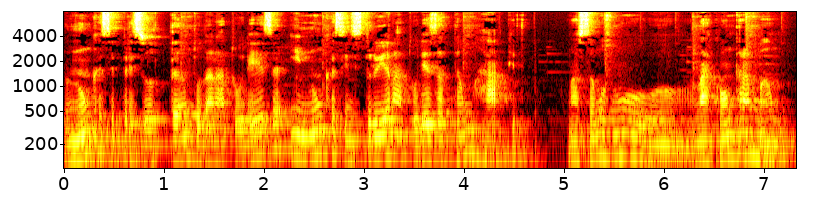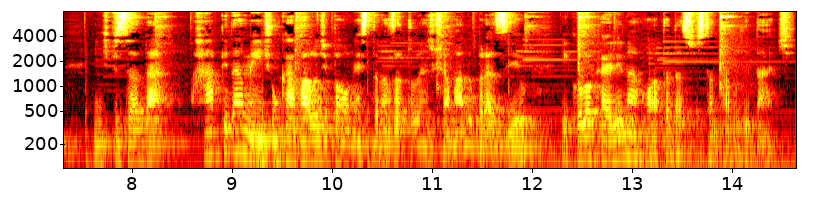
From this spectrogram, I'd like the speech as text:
nunca se precisou tanto da natureza e nunca se destruiu a natureza tão rápido. Nós estamos no, na contramão. A gente precisa dar rapidamente um cavalo de pau nesse transatlântico chamado Brasil e colocar ele na rota da sustentabilidade.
